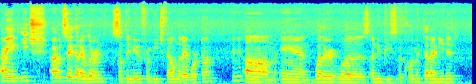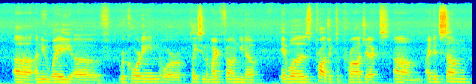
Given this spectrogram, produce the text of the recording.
I mean, each. I would say that I learned something new from each film that I worked on. Mhm. Um, and whether it was a new piece of equipment that I needed, uh, a new way of recording or placing the microphone, you know, it was project to project. Um, I did some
